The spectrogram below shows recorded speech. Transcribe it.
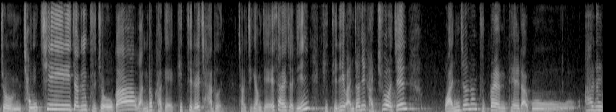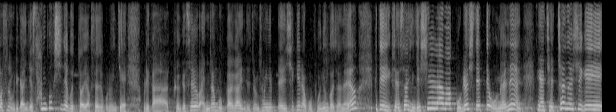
좀 정치적인 구조가 완벽하게 기틀을 잡은 정치, 경제, 사회적인 기틀이 완전히 갖추어진 완전한 국가 형태라고 하는 것은 우리가 이제 삼국 시대부터 역사적으로 이제 우리가 그것을 완전 국가가 이제 좀 성립된 시기라고 보는 거잖아요. 근데 그래서 이제 신라와 고려 시대 때 오면은 그냥 제천 의식이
